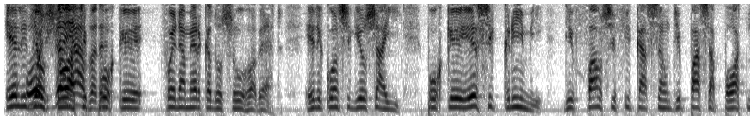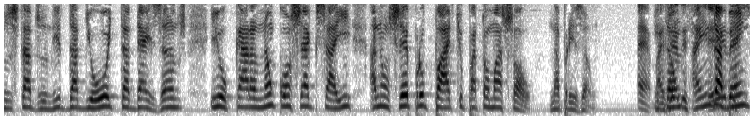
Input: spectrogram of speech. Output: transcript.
ele Hoje deu sorte ganhava, né? porque foi na América do Sul, Roberto. Ele conseguiu sair, porque esse crime de falsificação de passaporte nos Estados Unidos dá de 8 a 10 anos e o cara não consegue sair a não ser para o pátio para tomar sol na prisão. É, mas então, eles- ainda eles bem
